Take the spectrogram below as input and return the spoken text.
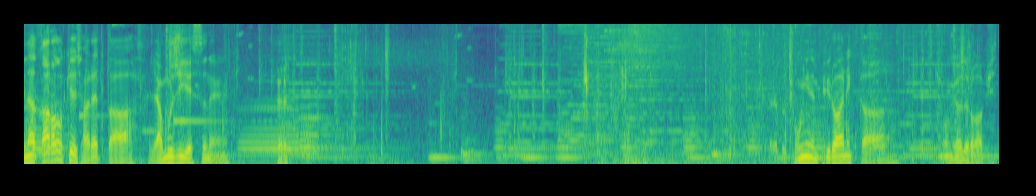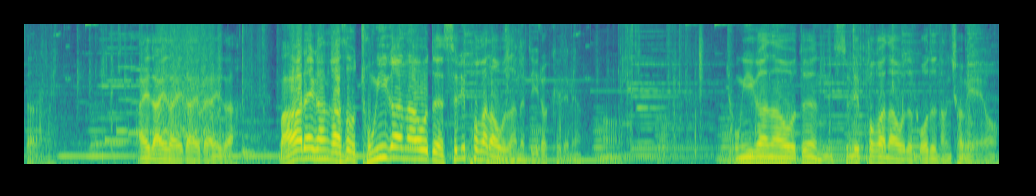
니나 깔아놓길 잘했다. 야무지게 쓰네. 그래도 종이는 필요하니까 종이어 들어갑시다. 아니다 아니다 아니다 아니다 아니다. 마을에 간 가서 종이가 나오든 슬리퍼가 나오든 하면 돼 이렇게 되면. 어. 종이가 나오든 슬리퍼가 나오든 뭐든 당첨이에요.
